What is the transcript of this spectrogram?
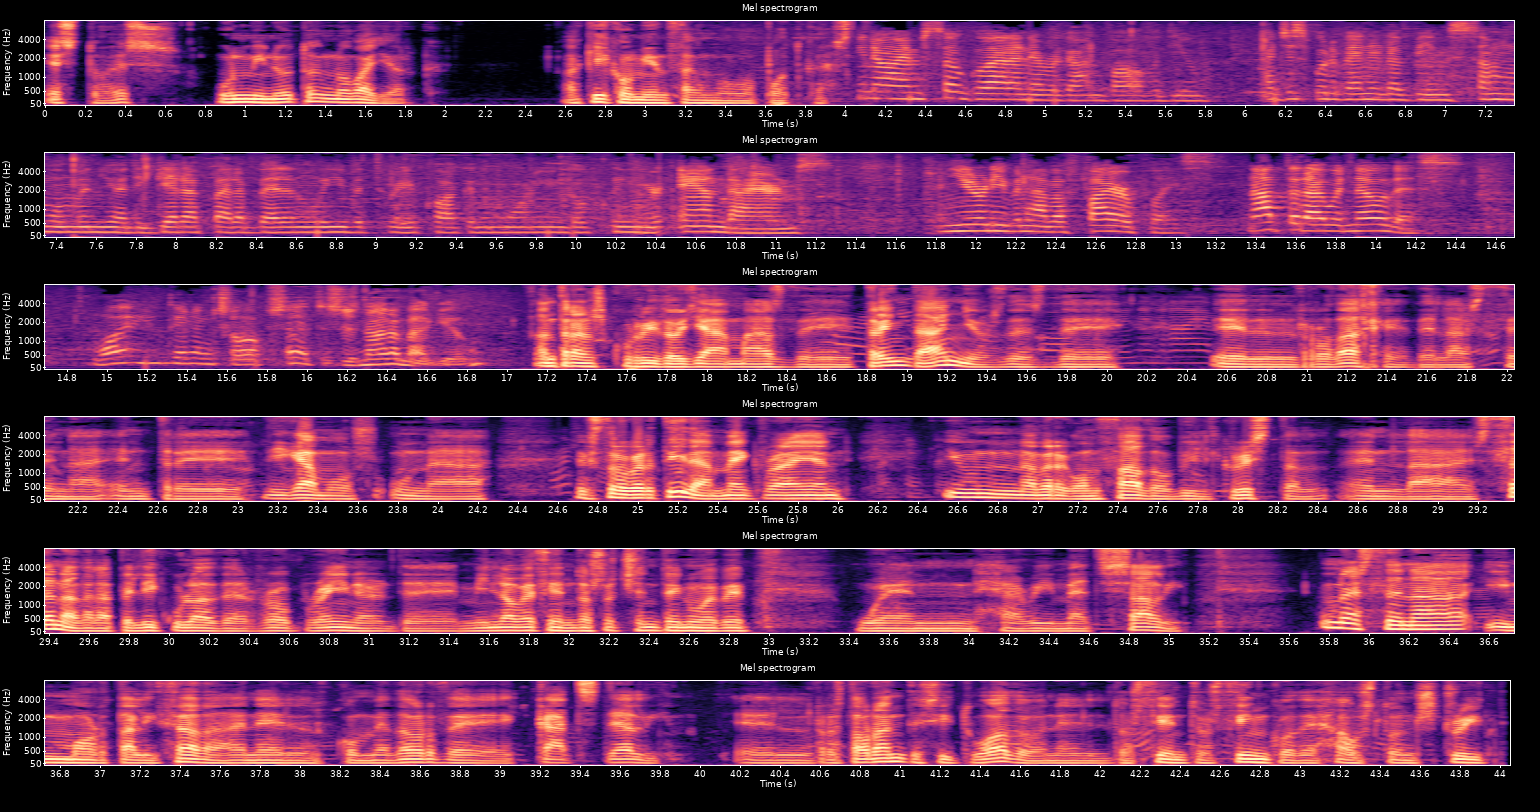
Esto es Un Minuto en Nueva York. Aquí comienza un nuevo podcast. You know, I'm so glad I never got involved with you. I just would have ended up being some woman you had to get up out of bed and leave at 3 o'clock in the morning and go clean your andirons. And you don't even have a fireplace. Not that I would know this. Why are you getting so upset? This is not about you. Han transcurrido ya más de 30 años desde el rodaje de la escena entre, digamos, una extrovertida Meg Ryan y un avergonzado Bill Crystal en la escena de la película de Rob Reiner de 1989, When Harry Met Sally. Una escena inmortalizada en el comedor de Cat's Deli, el restaurante situado en el 205 de Houston Street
